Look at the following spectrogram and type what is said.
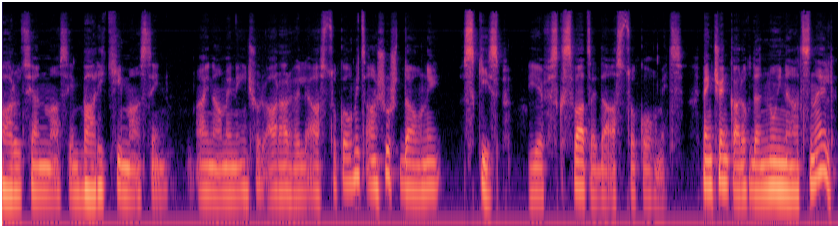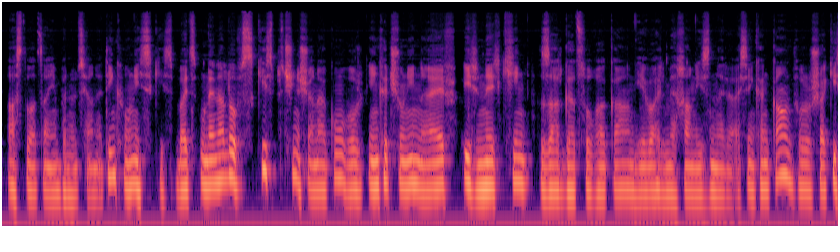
բարության մասին, բարիքի մասին, այն ամենը ինչ որ արարվել է Աստծո կողմից, անշուշտ դա ունի սկիզբ եւ սկսված է դա Աստծո կողմից Մենք չենք կարող դա նույնացնել աստվածային բնության հետ։ Ինքը ունի սկիզբ, բայց ունենալով սկիզբ չի նշանակում, որ ինքը չունի նաև իր ներքին զարգացողական եւ այլ մեխանիզմները, այսինքն կան որոշակի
